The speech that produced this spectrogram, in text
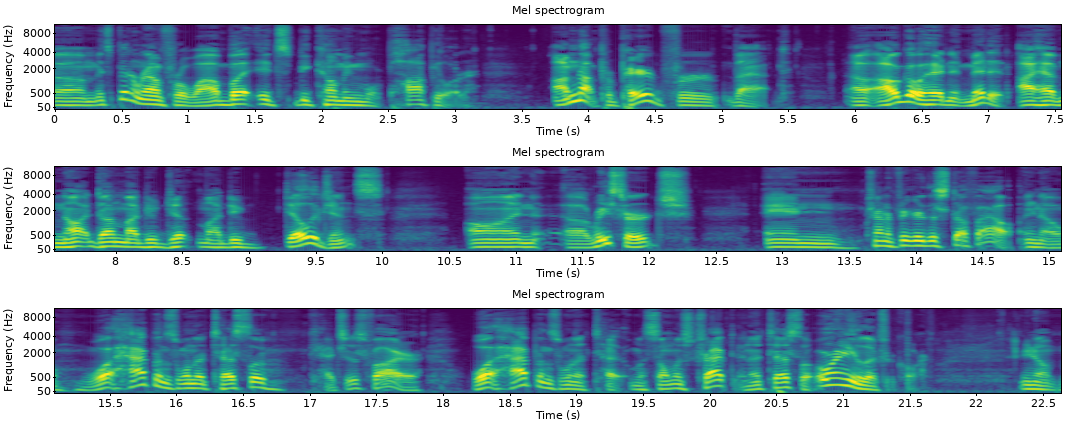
Um, it's been around for a while, but it's becoming more popular. I'm not prepared for that. Uh, I'll go ahead and admit it. I have not done my due di- my due diligence on uh, research and trying to figure this stuff out. You know, what happens when a Tesla catches fire? What happens when a te- when someone's trapped in a Tesla or any electric car? You know,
